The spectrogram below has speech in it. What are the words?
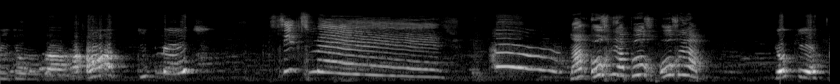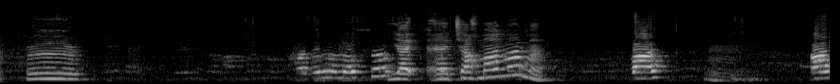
Videomuza. Aa gitmek. Sitmeş. Lan ok yap ok ok yap. Yok ki. Hı. Haberin olsun. Ya e, çakmağın var mı? Var. Al.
